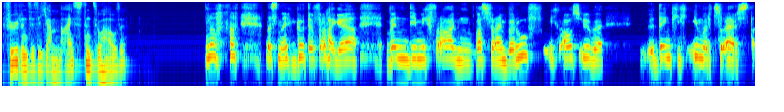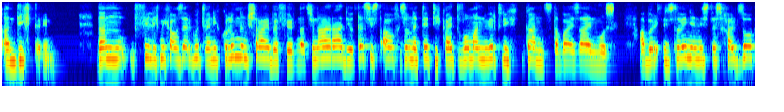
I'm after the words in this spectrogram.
fühlen Sie sich am meisten zu Hause? Das ist eine gute Frage. Ja. Wenn die mich fragen, was für einen Beruf ich ausübe, denke ich immer zuerst an Dichterin. Dann fühle ich mich auch sehr gut, wenn ich Kolumnen schreibe für Nationalradio. Das ist auch so eine Tätigkeit, wo man wirklich ganz dabei sein muss. Aber in Slowenien ist es halt so,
